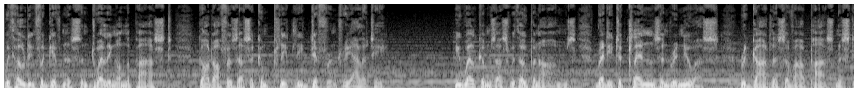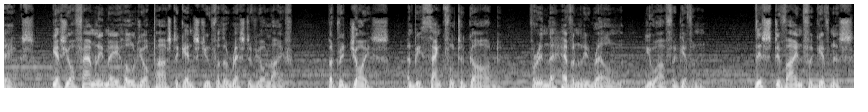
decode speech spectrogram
withholding forgiveness and dwelling on the past, God offers us a completely different reality. He welcomes us with open arms, ready to cleanse and renew us, regardless of our past mistakes. Yes, your family may hold your past against you for the rest of your life, but rejoice and be thankful to God, for in the heavenly realm you are forgiven. This divine forgiveness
